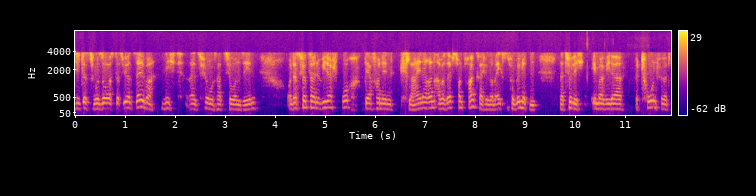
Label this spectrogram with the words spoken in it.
sieht es wohl so aus, dass wir uns selber nicht als Führungsnation sehen. Und das führt zu einem Widerspruch, der von den kleineren, aber selbst von Frankreich, unserem engsten Verbündeten, natürlich immer wieder betont wird,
